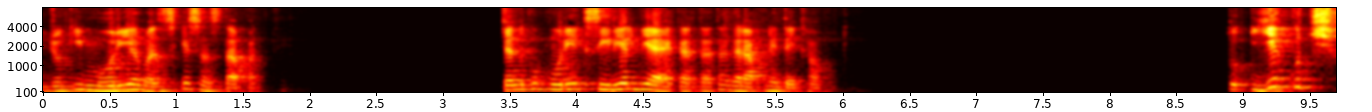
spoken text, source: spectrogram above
जो कि मौर्य वंश के संस्थापक थे। चंद्रगुप्त मौर्य एक सीरियल भी आया करता था, अगर आपने देखा हो तो ये कुछ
